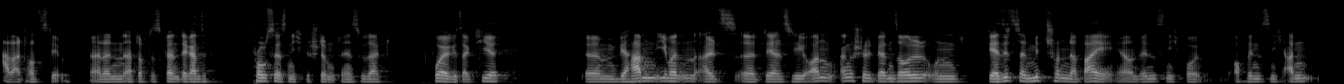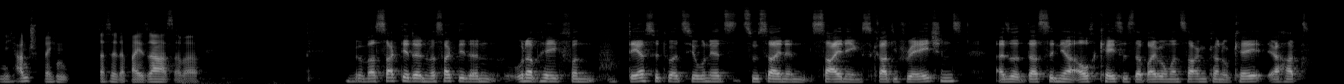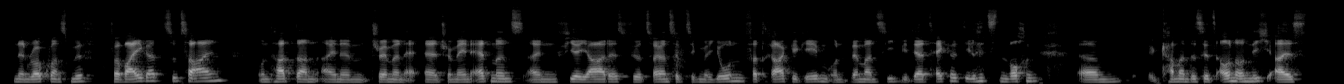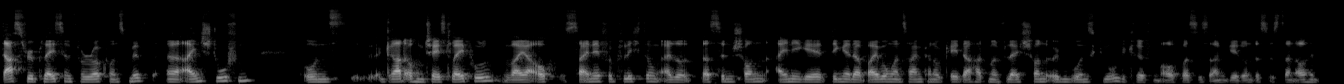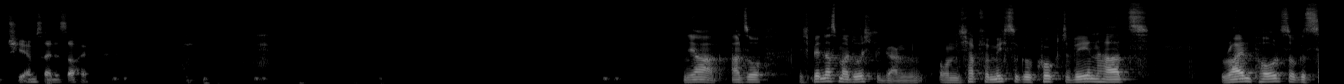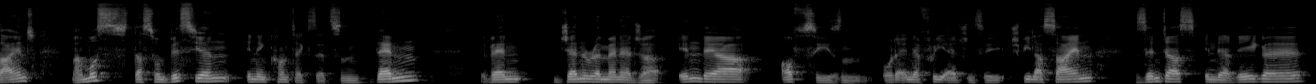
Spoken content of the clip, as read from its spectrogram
Aber trotzdem, ja, dann hat doch das, der ganze Prozess nicht gestimmt. Dann hast du gesagt, vorher gesagt, hier, ähm, wir haben jemanden, als, äh, der als CEO an, angestellt werden soll und der sitzt dann mit schon dabei. Ja, und wenn es nicht vor, auch wenn es nicht, an, nicht ansprechen, dass er dabei saß, aber was sagt ihr denn, was sagt ihr denn unabhängig von der Situation jetzt zu seinen Signings, gerade die Free Agents? Also, das sind ja auch Cases dabei, wo man sagen kann, okay, er hat einen Roquan Smith verweigert zu zahlen und hat dann einem Tremaine, äh, Tremaine Edmonds einen vier Jahres für 72 Millionen Vertrag gegeben. Und wenn man sieht, wie der tackelt die letzten Wochen, ähm, kann man das jetzt auch noch nicht als das Replacement für Roquan Smith äh, einstufen. Und gerade auch in Chase Claypool war ja auch seine Verpflichtung. Also das sind schon einige Dinge dabei, wo man sagen kann, okay, da hat man vielleicht schon irgendwo ins Klo gegriffen, auch was es angeht. Und das ist dann auch im GM seine Sache. Ja, also ich bin das mal durchgegangen und ich habe für mich so geguckt, wen hat Ryan Poles so gesigned. Man muss das so ein bisschen in den Kontext setzen, denn wenn General Manager in der Offseason oder in der Free Agency Spieler sein, sind das in der Regel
